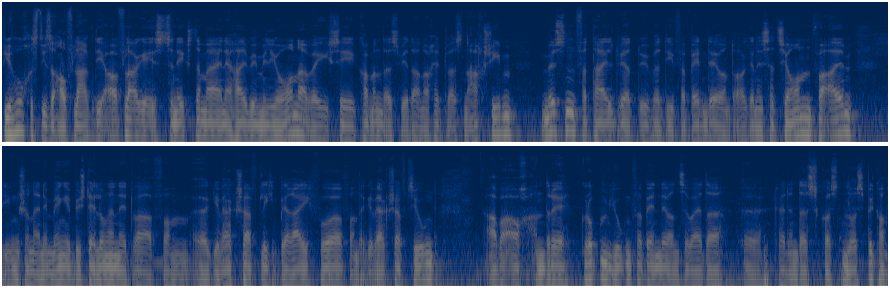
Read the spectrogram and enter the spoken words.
Wie hoch ist diese Auflage? Die Auflage ist zunächst einmal eine halbe Million, aber ich sehe kommen, dass wir da noch etwas nachschieben müssen. Verteilt wird über die Verbände und Organisationen vor allem. Liegen schon eine Menge Bestellungen, etwa vom äh, gewerkschaftlichen Bereich vor, von der Gewerkschaftsjugend aber auch andere Gruppen, Jugendverbände und so weiter äh, können das kostenlos bekommen.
